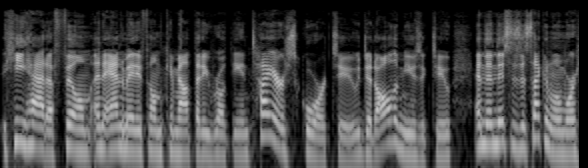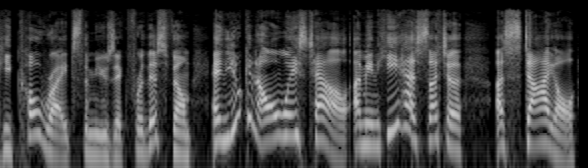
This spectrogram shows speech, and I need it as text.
he had a film, an animated film came out that he wrote the entire score to, did all the music to. And then this is the second one where he co writes the music for this film. And you can always tell. I mean, he has such a, a style.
